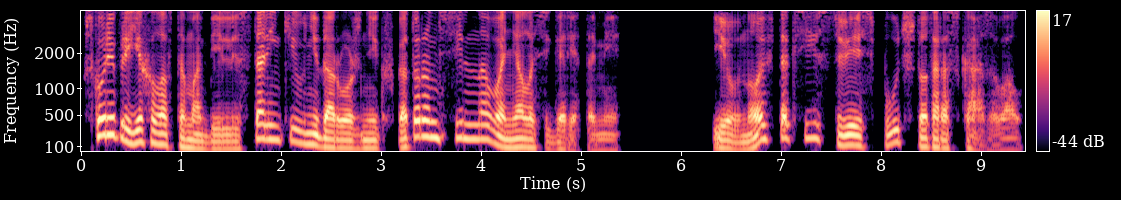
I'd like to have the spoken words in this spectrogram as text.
Вскоре приехал автомобиль, старенький внедорожник, в котором сильно воняло сигаретами. И вновь таксист весь путь что-то рассказывал.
